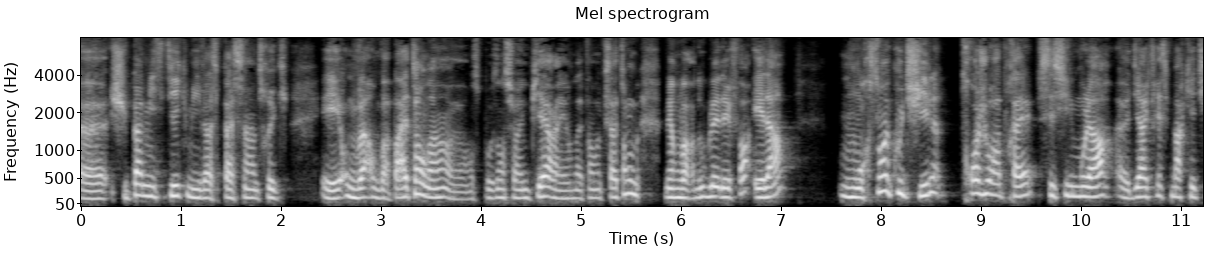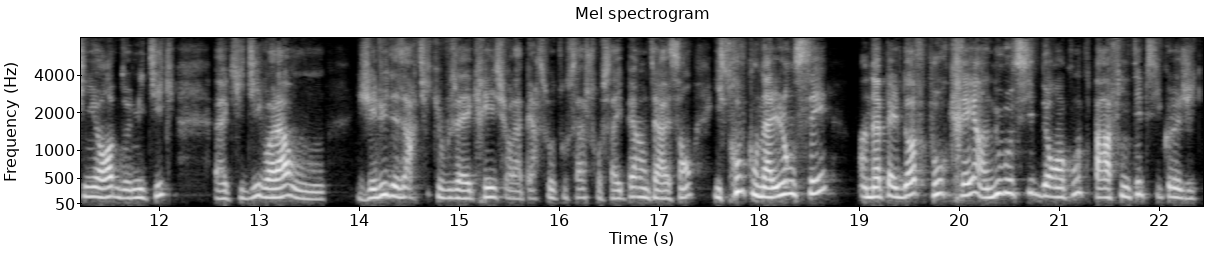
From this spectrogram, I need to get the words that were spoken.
euh, je suis pas mystique, mais il va se passer un truc. Et on va, on va pas attendre, hein, en se posant sur une pierre et en attendant que ça tombe, mais on va redoubler d'efforts. Et là, on reçoit un coup de fil. Trois jours après, Cécile Moulard, euh, directrice marketing Europe de Mythique, euh, qui dit voilà, on, j'ai lu des articles que vous avez écrits sur la perso, tout ça. Je trouve ça hyper intéressant. Il se trouve qu'on a lancé un appel d'offres pour créer un nouveau site de rencontre par affinité psychologique,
